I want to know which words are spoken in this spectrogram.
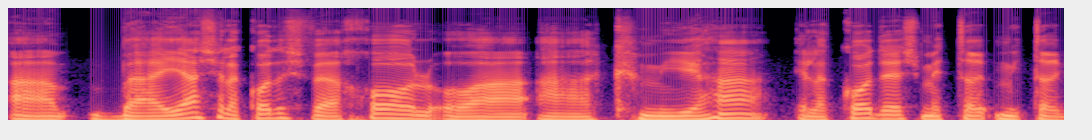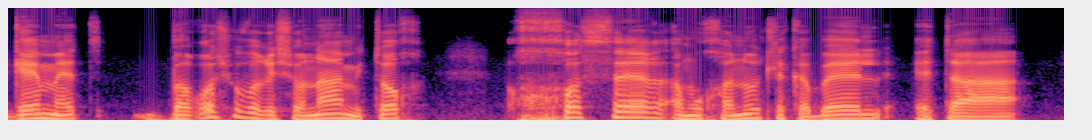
הבעיה של הקודש והחול, או ה- הכמיהה אל הקודש, מתר- מתרגמת בראש ובראשונה מתוך חוסר המוכנות לקבל את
